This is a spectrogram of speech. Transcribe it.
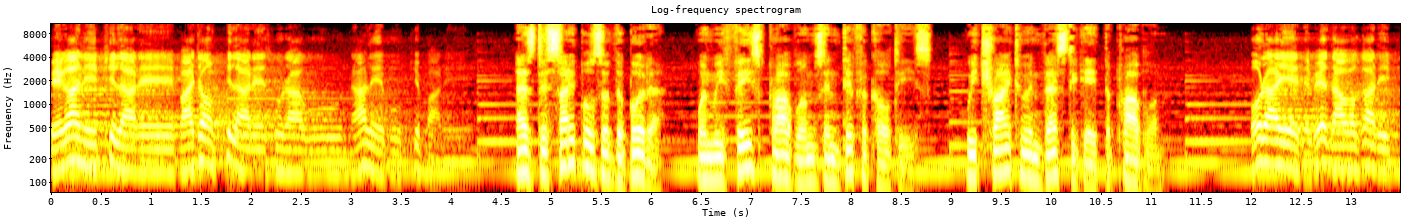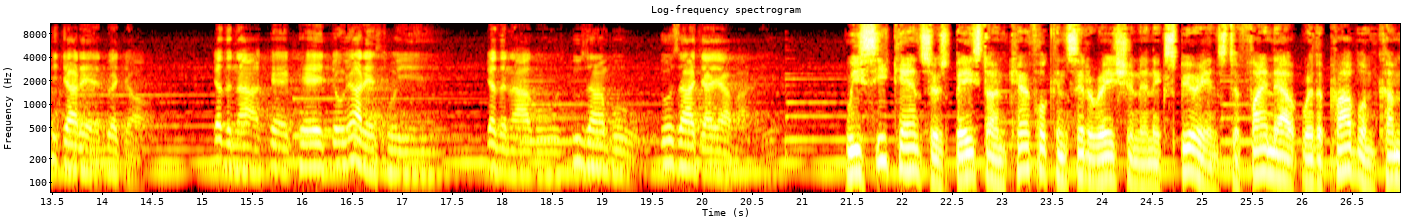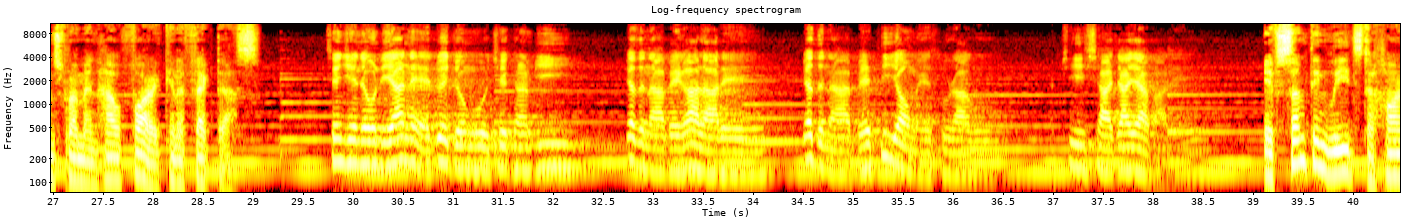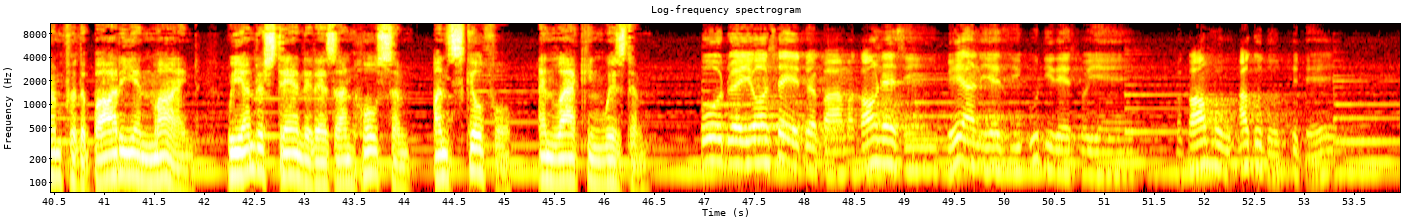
ဘယ်ကနေဖြစ်လာတယ်ဘာကြောင့်ဖြစ်လာတယ်ဆိုတာကိုနားလည်ဖို့ဖြစ်ပါတယ် As disciples of the Buddha, when we face problems and difficulties, we try to investigate the problem. ဗုဒ္ဓရဲ့တပည့်သားဝကတွေဖြစ်ကြတဲ့အတွက်ကြောင့်ပြဿနာအခက်အခဲကြုံရတယ်ဆိုရင်ပြဿနာကိုစူးစမ်းဖို့ကြိုးစားကြရပါတယ် We seek answers based on careful consideration and experience to find out where the problem comes from and how far it can affect us. စင်ကျင်တုံတရားနဲ့အတွေ့အကြုံကိုအခြေခံပြီးပြဿနာဘယ်ကလာတယ်ပြဿနာဘယ်ထိရောက်မယ်ဆိုတာကိုအဖြေရှာကြရပါတယ် If something leads to harm for the body and mind, we understand it as unwholesome, unskillful, and lacking wisdom. ကိုယ်အတွက်ရောစိတ်အတွက်ပါမကောင်းတဲ့စီဘေးအန္တရာယ်စီဥတည်တယ်ဆိုရင်မကောင်းမှုအကုသိုလ်ဖြစ်တယ်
